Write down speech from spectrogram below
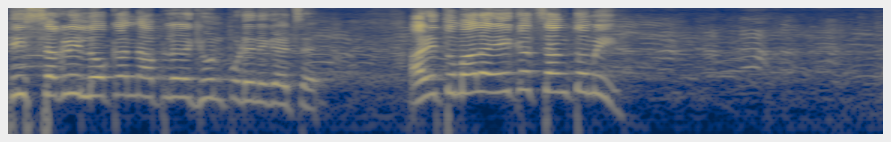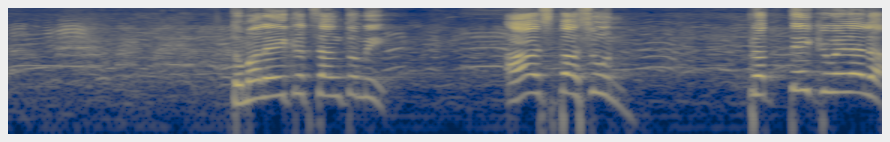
ही सगळी लोकांना आपल्याला घेऊन पुढे निघायचं आहे आणि तुम्हाला एकच सांगतो मी. तुम्हाला एकच सांगतो मी. आजपासून प्रत्येक वेळेला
